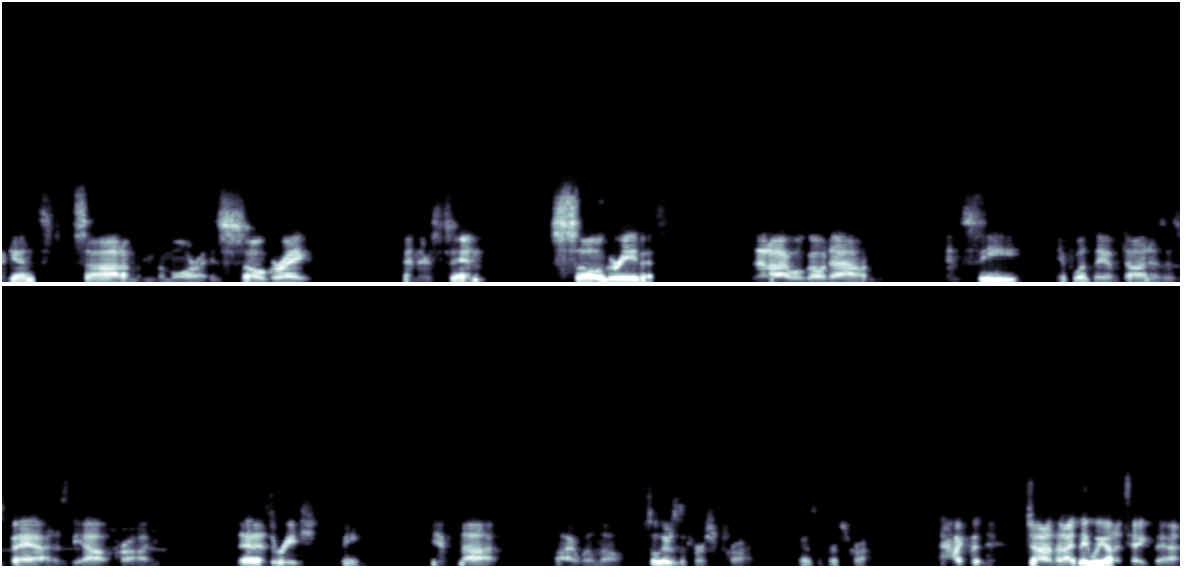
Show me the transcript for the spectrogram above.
against Sodom and Gomorrah is so great, and their sin so grievous, that I will go down and see if what they have done is as bad as the outcry that has reached me. If not, I will know. So there's the first cry. There's the first cry. Jonathan, I think we got to take that,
